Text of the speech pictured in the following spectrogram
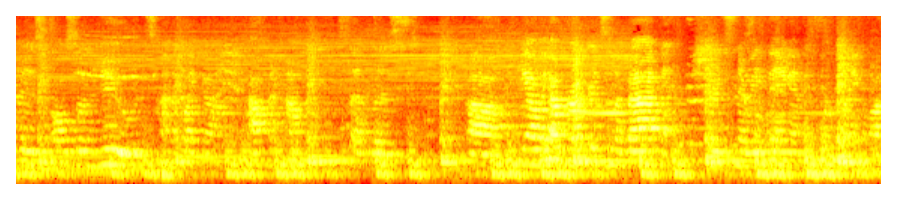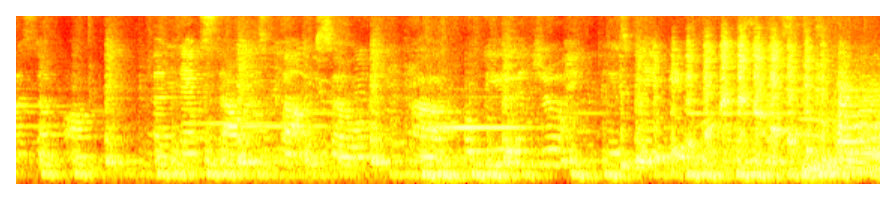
of it is also new. It's kind of like a half and half set list. Um, yeah, we have records in the back and shirts and everything, and we're playing a lot of stuff off the next album to come. So uh, hope you enjoy. Please, thank you.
